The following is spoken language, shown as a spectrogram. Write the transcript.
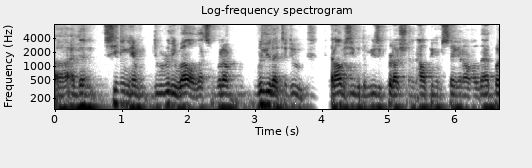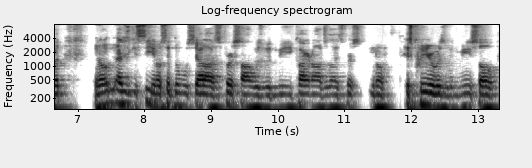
uh, and then seeing him do really well. That's what I really like to do. And obviously with the music production and helping him sing and all that. But you know, as you can see, you know, Sidhu Moosewala's first song was with me. Karan Aujla's first, you know, his career was with me. So,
